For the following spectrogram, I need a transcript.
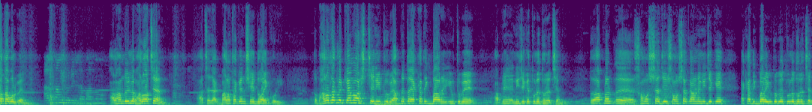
কথা বলবেন। আলহামদুলিল্লাহ ভালো। আলহামদুলিল্লাহ ভালো আছেন? আচ্ছা যাক ভালো থাকেন সেই দোয়াই করি। তো ভালো থাকলে কেন আসছেন ইউটিউবে? আপনি তো একাধিকবার ইউটিউবে আপনি নিজেকে তুলে ধরেছেন। তো আপনার সমস্যা যে সমস্যার কারণে নিজেকে একাধিকবার ইউটিউবে তুলে ধরেছেন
